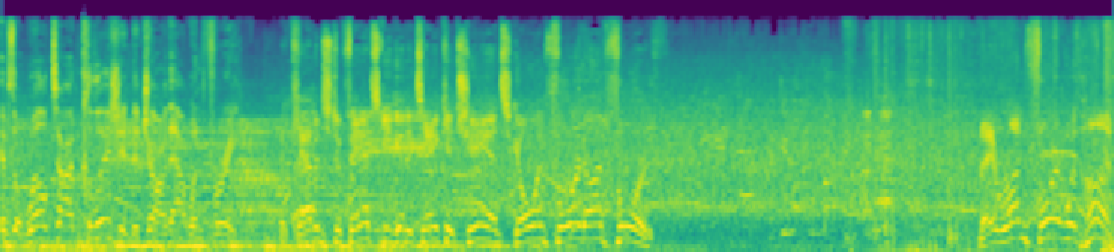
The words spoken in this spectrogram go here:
it was a well-timed collision to jar that one free. And Kevin Stefanski going to take a chance going for it on fourth. They run for it with Hunt.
